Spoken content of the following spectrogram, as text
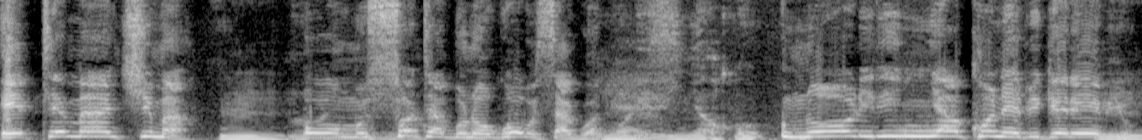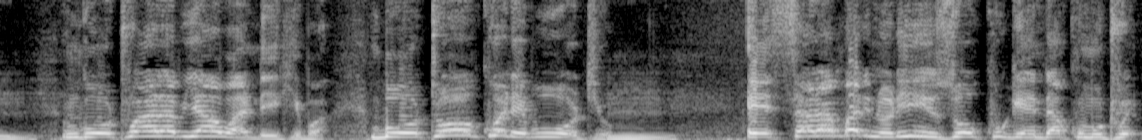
ettemankima omusota guno ogw'obusagwa lirinnyako n'olirinnyako. n'ebigere ebyo ng'otwala byawandiikibwa bw'otookole bw'otyo essalambwa lino liyinza okugenda ku mutwe.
